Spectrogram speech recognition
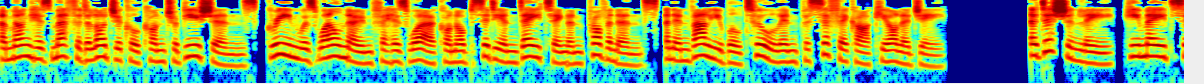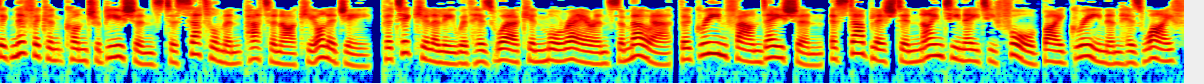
Among his methodological contributions, Green was well known for his work on obsidian dating and provenance, an invaluable tool in Pacific archaeology. Additionally, he made significant contributions to settlement pattern archaeology, particularly with his work in Moorea and Samoa. The Green Foundation, established in 1984 by Green and his wife,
